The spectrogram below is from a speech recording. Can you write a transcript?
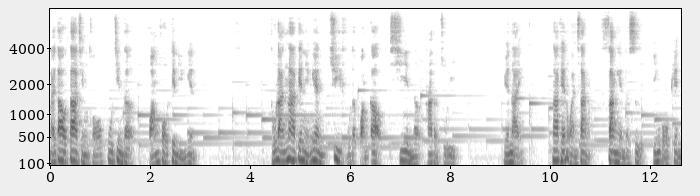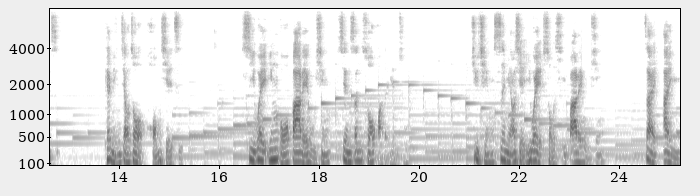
来到大井头附近的皇后电影院。突然，那电影院巨幅的广告吸引了他的注意。原来，那天晚上上演的是英国片子，片名叫做《红鞋子》，是一位英国芭蕾舞星现身说法的演出。剧情是描写一位首席芭蕾舞星，在爱与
